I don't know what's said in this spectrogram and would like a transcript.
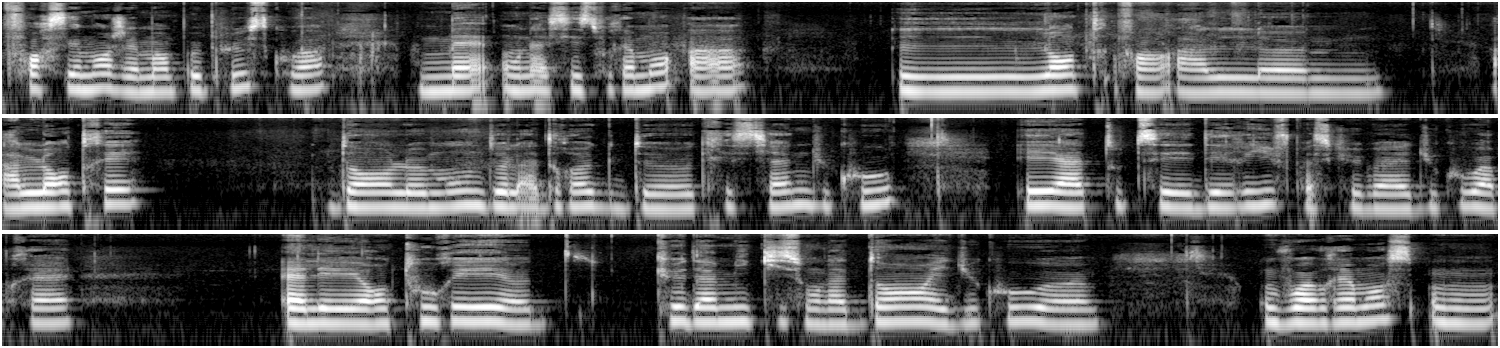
forcément, j'aime un peu plus, quoi. Mais on assiste vraiment à enfin, à l'entrée dans le monde de la drogue de Christiane, du coup, et à toutes ses dérives, parce que bah, du coup, après, elle est entourée euh, que d'amis qui sont là-dedans, et du coup, euh, on voit vraiment, on,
